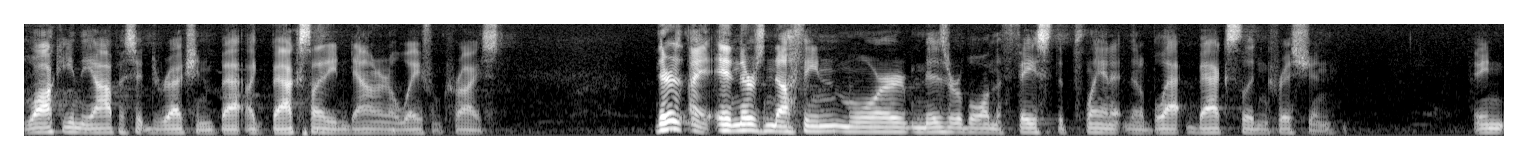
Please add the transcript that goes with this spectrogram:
walking in the opposite direction, back, like backsliding down and away from Christ. There's, and there's nothing more miserable on the face of the planet than a black, backslidden Christian. I mean,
